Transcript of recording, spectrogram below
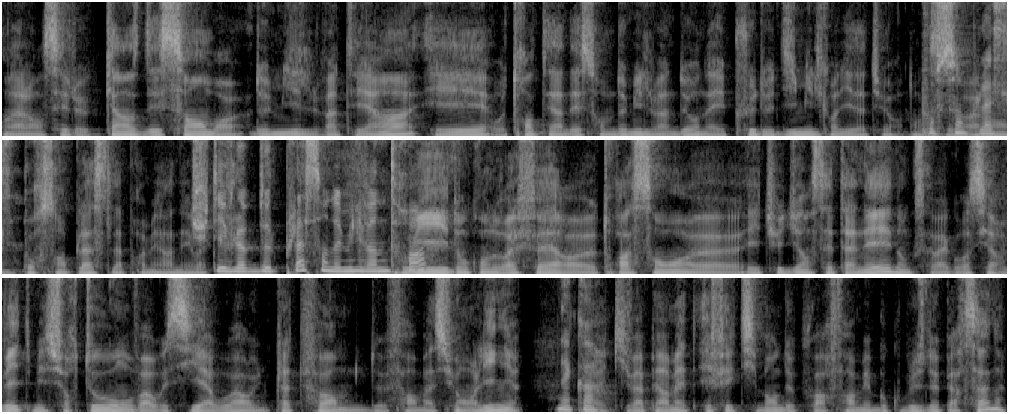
On a lancé le 15 décembre 2021 et au 31 décembre 2022, on avait plus de 10 000 candidatures. Donc, pour 100 places. Pour 100 places la première année. Tu développes d'autres places en 2023 Oui, donc on devrait faire 300 euh, euh, étudiants cette année, donc ça va grossir vite, mais surtout, on va aussi avoir une plateforme de formation en ligne euh, qui va permettre effectivement de pouvoir former beaucoup plus de personnes.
